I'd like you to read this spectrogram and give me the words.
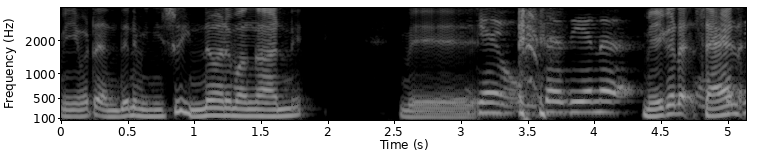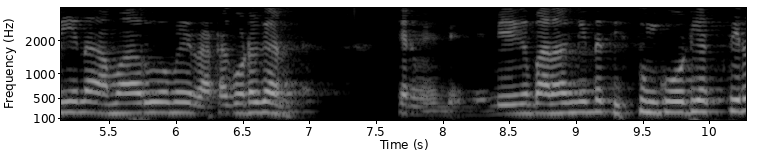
මේට ඇන්දෙන මිනිස්සු ඉන්නවන මඟන්නේ මේ තියෙන මේකට සෑන් තියෙන අමාරුව මේ රට ගොඩ ගන්න. මේක බලගන්න තිස්තුම් කෝටියක් තින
